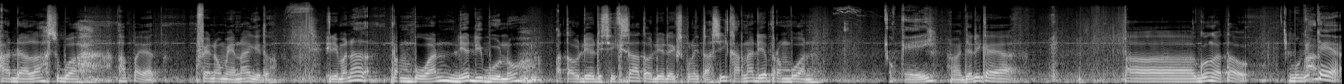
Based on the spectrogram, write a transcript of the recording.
adalah sebuah apa ya fenomena gitu di mana perempuan dia dibunuh atau dia disiksa atau dia dieksploitasi karena dia perempuan oke Nah, jadi kayak eh gue nggak tahu mungkin kayak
